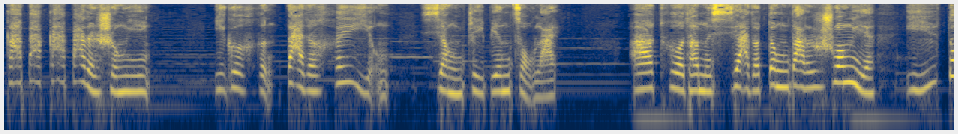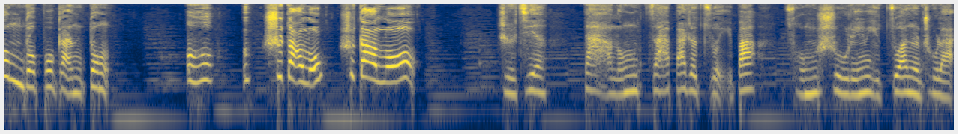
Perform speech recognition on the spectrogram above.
嘎巴嘎巴的声音，一个很大的黑影向这边走来。阿特他们吓得瞪大了双眼，一动都不敢动。呃，是大龙，是大龙！只见大龙咂巴着嘴巴从树林里钻了出来。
